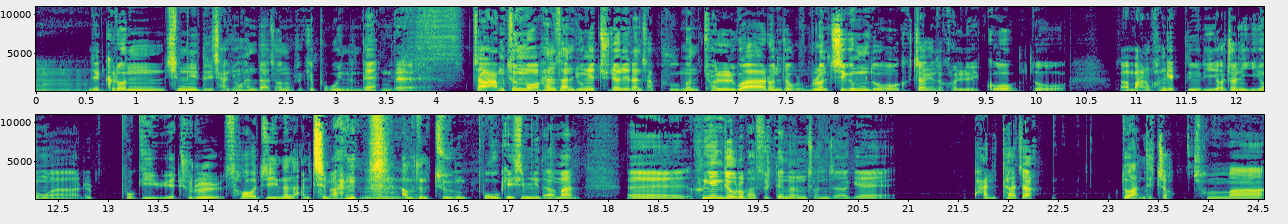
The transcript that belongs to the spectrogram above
음. 이제 그런 심리들이 작용한다. 저는 그렇게 보고 있는데. 네. 자, 아무튼 뭐 한산 용의 출연이란 작품은 결과론적으로 물론 지금도 극장에서 걸려 있고 또 어, 많은 관객들이 여전히 이 영화를 보기 위해 줄을 서지는 않지만 음. 아무튼 주, 보고 계십니다만 에, 흥행적으로 봤을 때는 전작의 반타작 도 안 됐죠. 천마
